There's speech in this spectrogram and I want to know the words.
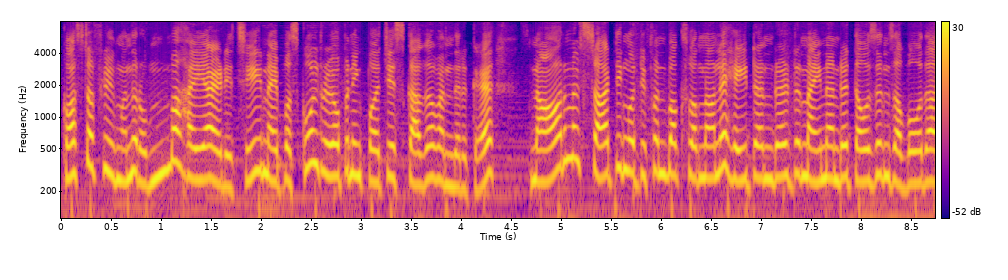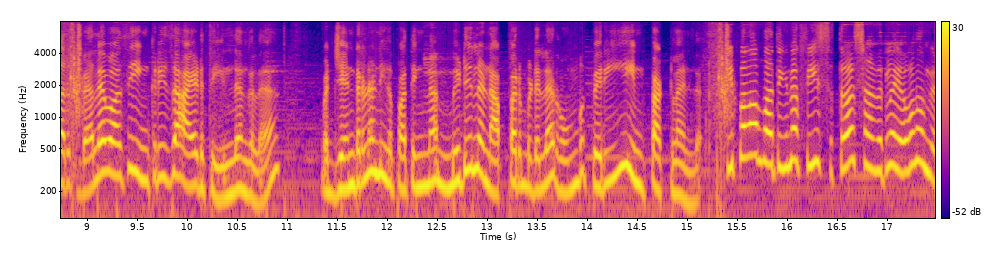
காஸ்ட் ஆஃப் லிவிங் வந்து ரொம்ப ஹை ஆகிடுச்சு நான் இப்போ ஸ்கூல் ரீஓப்பனிங் பர்ச்சேஸ்க்காக வந்திருக்கேன் நார்மல் ஸ்டார்டிங் ஒரு டிஃபன் பாக்ஸ் வாங்கினாலே eight hundred nine hundred thousands above தான் இருக்குது விலைவாசி இன்க்ரீஸாக ஆகிடுது இல்லைங்களே. பட் ஜென்ரலாக நீங்கள் பார்த்தீங்கன்னா மிடில் அண்ட் அப்பர் மிடில் ரொம்ப பெரிய இம்பேக்ட்லாம் இல்லை. இப்போலாம் பார்த்தீங்கன்னா ஃபீஸ் தேர்ட் ஸ்டாண்டர்டில் எவ்வளோங்க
